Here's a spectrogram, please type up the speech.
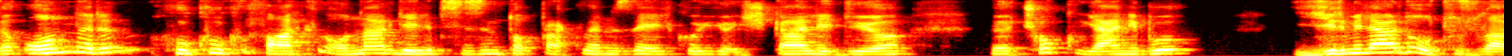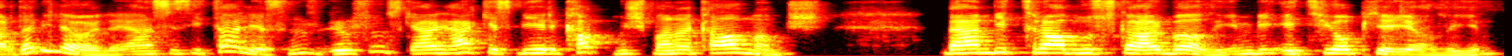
ve onların hukuku farklı. Onlar gelip sizin topraklarınızda el koyuyor, işgal ediyor. Ve çok yani bu 20'lerde 30'larda bile öyle. Yani siz İtalya'sınız diyorsunuz ki herkes bir yeri kapmış bana kalmamış. Ben bir Trablusgarb'ı alayım, bir Etiyopya'yı alayım.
